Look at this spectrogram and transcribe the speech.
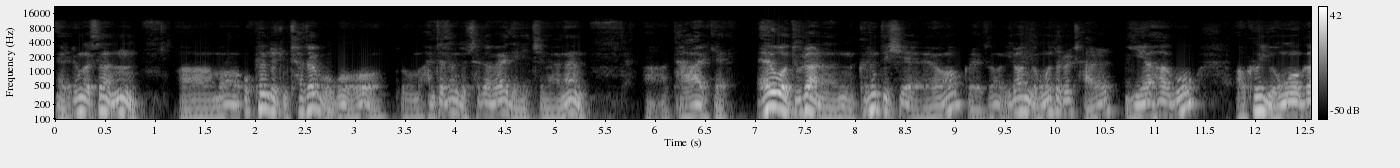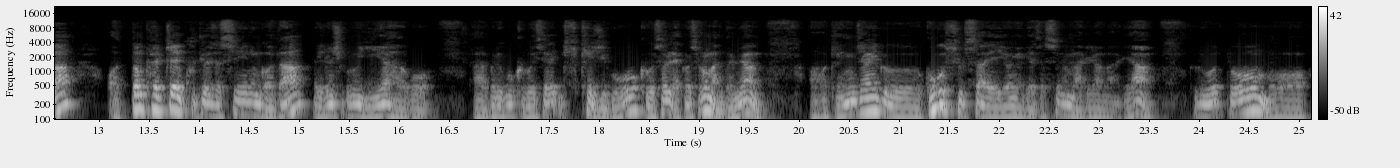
네, 이런 것은, 어, 뭐, 옥편도 좀 찾아보고, 또뭐 한자선도 찾아봐야 되겠지만은, 어, 다 이렇게 애워두라는 그런 뜻이에요. 그래서 이런 용어들을 잘 이해하고, 어, 그 용어가 어떤 팔자의 구조에서 쓰이는 거다. 이런 식으로 이해하고, 아, 그리고 그것에 익숙해지고, 그것을 내 것으로 만들면, 어, 굉장히 그 고급 술사의 영역에서 쓰는 말이란 말이야. 그리고 또 뭐,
